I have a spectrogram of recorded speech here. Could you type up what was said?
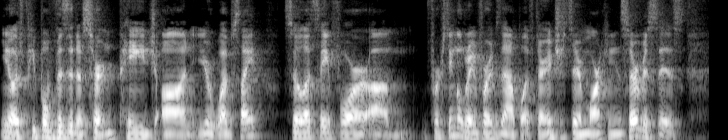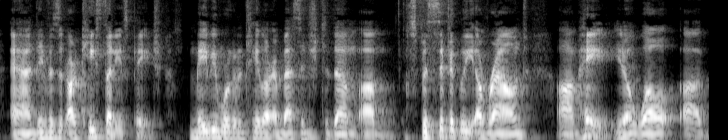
you know, if people visit a certain page on your website, so let's say for um, for single grain, for example, if they're interested in marketing services and they visit our case studies page, maybe we're going to tailor a message to them um, specifically around um, hey, you know, well, uh,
